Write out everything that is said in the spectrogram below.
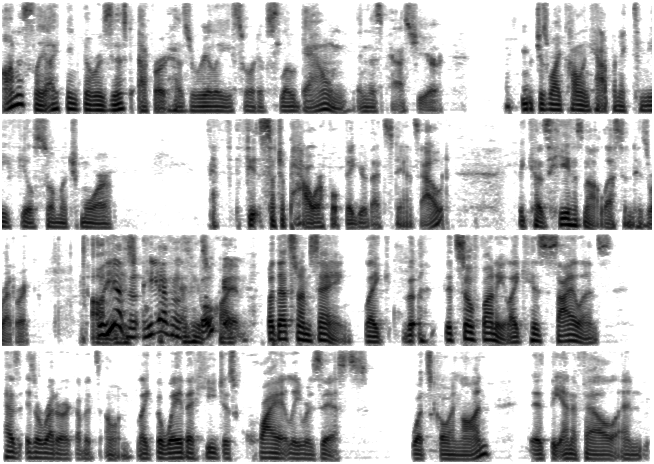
honestly, I think the resist effort has really sort of slowed down in this past year, which is why Colin Kaepernick to me feels so much more, feels such a powerful figure that stands out because he has not lessened his rhetoric. Well, um, he hasn't. His, he hasn't spoken. But that's what I'm saying. Like, the, it's so funny. Like his silence has is a rhetoric of its own. Like the way that he just quietly resists what's going on at the NFL and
